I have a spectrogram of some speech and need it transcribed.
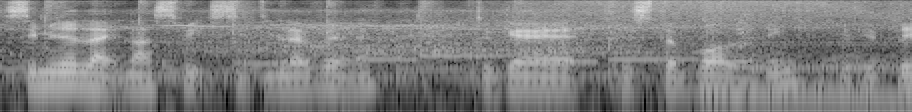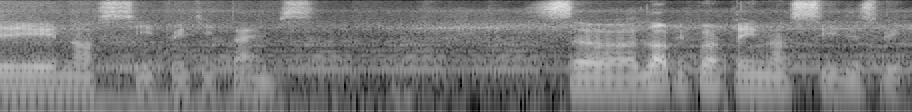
similar like last week, City level, eh, to get Crystal Ball. I think if you play North Sea 20 times. So a lot of people are playing North Sea this week.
